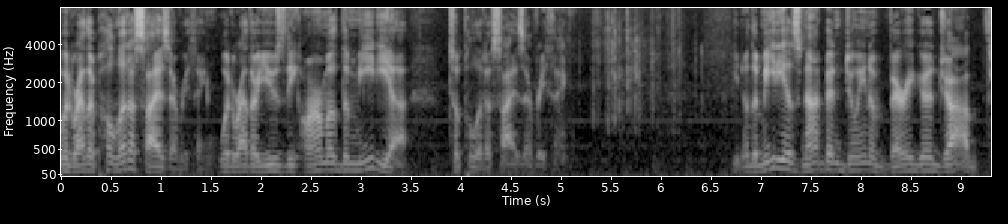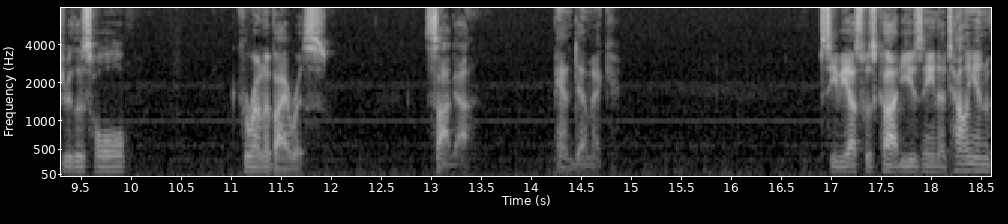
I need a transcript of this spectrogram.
would rather politicize everything, would rather use the arm of the media to politicize everything. You know, the media has not been doing a very good job through this whole coronavirus saga, pandemic. CBS was caught using Italian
